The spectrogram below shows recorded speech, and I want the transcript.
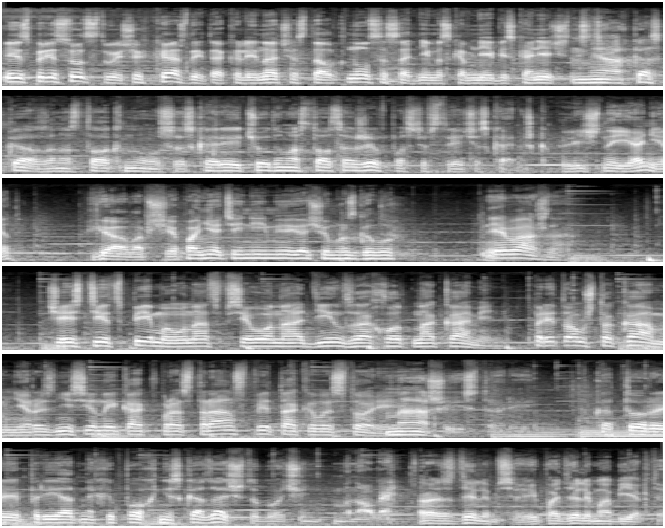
Из присутствующих каждый так или иначе столкнулся с одним из камней бесконечности. Мягко сказано, столкнулся. Скорее, чудом остался жив после встречи с камешком. Лично я нет. Я вообще понятия не имею, о чем разговор. Неважно. Частиц Пима у нас всего на один заход на камень. При том, что камни разнесены как в пространстве, так и в истории. Нашей истории, в которой приятных эпох не сказать, чтобы очень много. Разделимся и поделим объекты.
